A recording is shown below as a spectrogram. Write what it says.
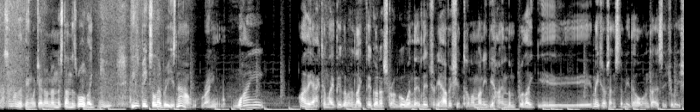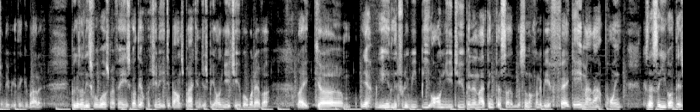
That's another thing which I don't understand as well. Like you, these big celebrities now, right? Why are they acting like they're gonna like they're gonna struggle when they literally have a shit ton of money behind them? But like. Eh, makes no sense to me, the whole entire situation, if you think about it. Because at least for Will Smith, he's got the opportunity to bounce back and just be on YouTube or whatever. Like, um, yeah, he literally be, be on YouTube, and then I think this, uh, this not going to be a fair game at that point. Because let's say you got this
